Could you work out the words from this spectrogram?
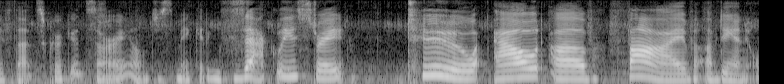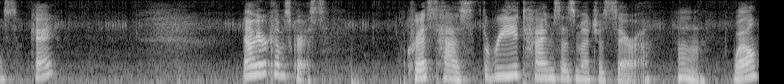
if that's crooked, sorry, I'll just make it exactly straight, 2 out of 5 of Daniel's, okay? Now here comes Chris. Chris has three times as much as Sarah. Hmm, well,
